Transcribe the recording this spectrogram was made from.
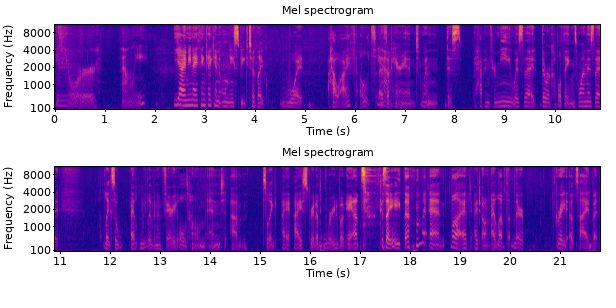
in your family, Yeah, I mean, I think I can only speak to like what how I felt as a parent when this happened for me was that there were a couple things. One is that like so I, we live in a very old home and um so like I, I straight up worried about ants because I hate them and well I, I don't I love them they're great outside but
